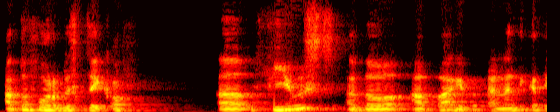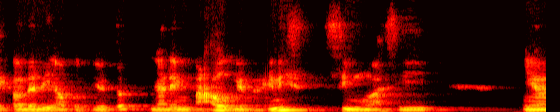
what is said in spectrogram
atau for the sake of uh, views atau apa gitu kan? Nanti ketika udah di upload YouTube nggak ada yang tahu gitu. Ini simulasinya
